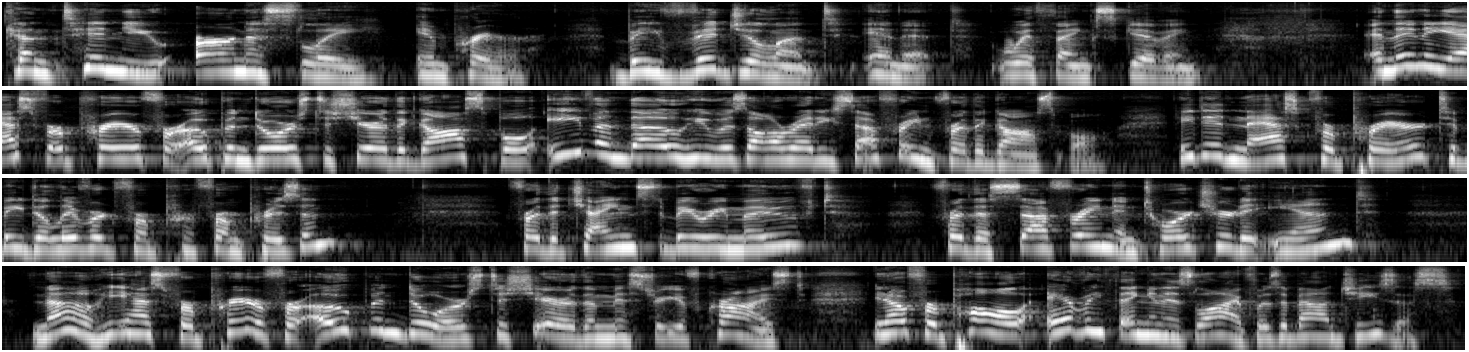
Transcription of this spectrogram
continue earnestly in prayer. Be vigilant in it with thanksgiving. And then he asked for prayer for open doors to share the gospel, even though he was already suffering for the gospel. He didn't ask for prayer to be delivered from, from prison, for the chains to be removed, for the suffering and torture to end. No, he asked for prayer for open doors to share the mystery of Christ. You know, for Paul, everything in his life was about Jesus.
